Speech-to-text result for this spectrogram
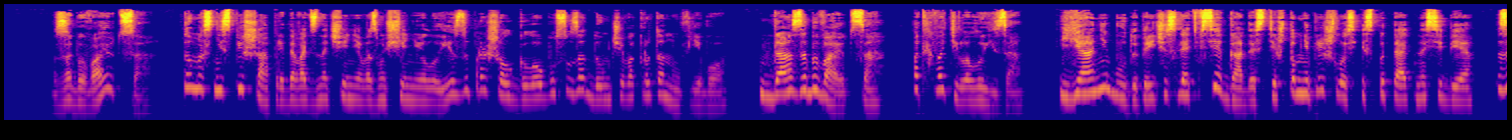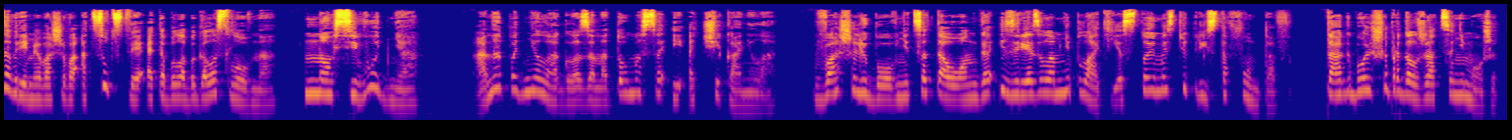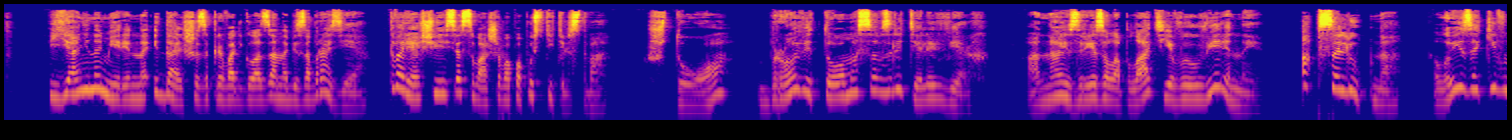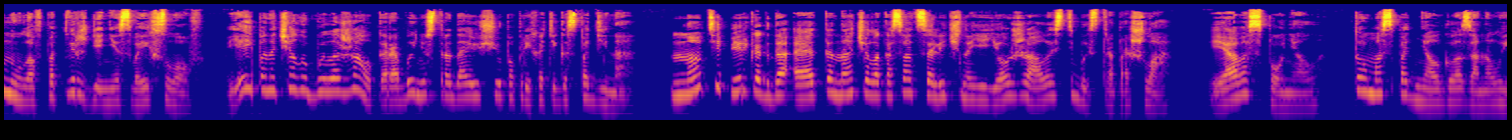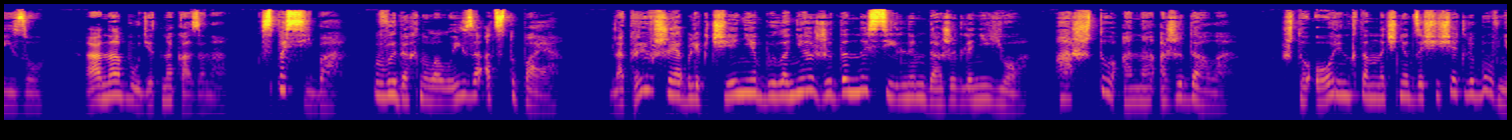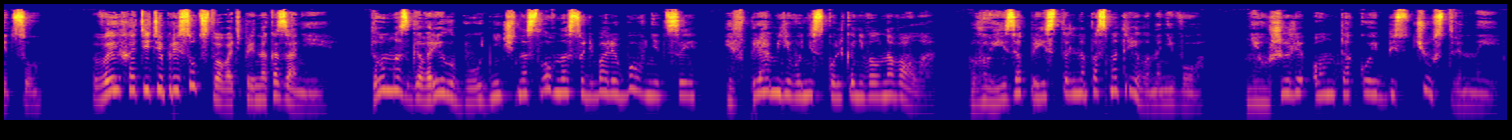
«Забываются?» Томас, не спеша придавать значение возмущению Луизы, прошел глобусу, задумчиво крутанув его. «Да, забываются», — подхватила Луиза. Я не буду перечислять все гадости, что мне пришлось испытать на себе. За время вашего отсутствия это было бы голословно. Но сегодня...» Она подняла глаза на Томаса и отчеканила. «Ваша любовница Таонга изрезала мне платье стоимостью 300 фунтов. Так больше продолжаться не может. Я не намерена и дальше закрывать глаза на безобразие, творящееся с вашего попустительства». «Что?» Брови Томаса взлетели вверх. «Она изрезала платье, вы уверены?» «Абсолютно!» Луиза кивнула в подтверждение своих слов. Ей поначалу было жалко рабыню, страдающую по прихоти господина. Но теперь, когда это начало касаться лично ее, жалость быстро прошла. «Я вас понял». Томас поднял глаза на Луизу. «Она будет наказана». «Спасибо», — выдохнула Луиза, отступая. Накрывшее облегчение было неожиданно сильным даже для нее. А что она ожидала? Что Орингтон начнет защищать любовницу? «Вы хотите присутствовать при наказании?» Томас говорил буднично, словно судьба любовницы, и впрямь его нисколько не волновала. Луиза пристально посмотрела на него. Неужели он такой бесчувственный?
